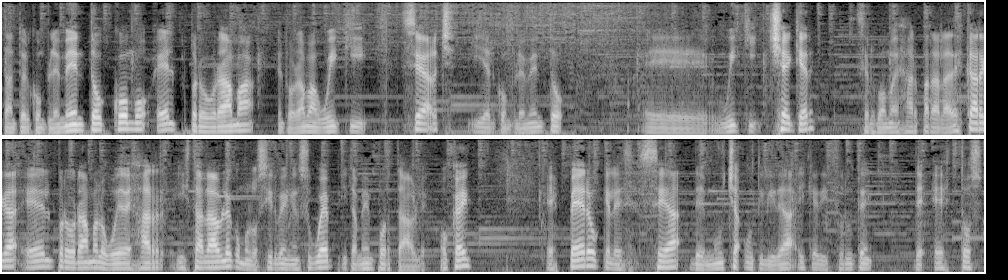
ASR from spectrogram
tanto el complemento como el programa, el programa Wiki Search y el complemento eh, Wiki Checker. Se los vamos a dejar para la descarga. El programa lo voy a dejar instalable como lo sirven en su web y también portable. ¿Ok? Espero que les sea de mucha utilidad y que disfruten de estos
